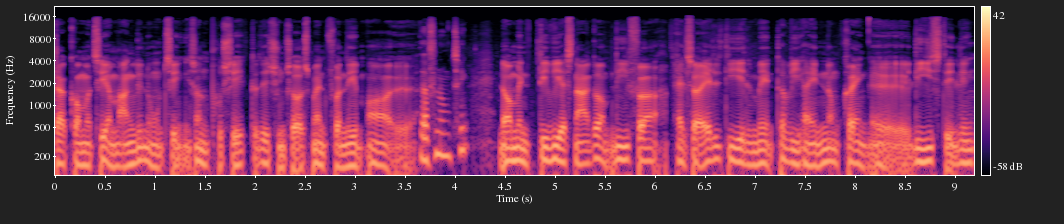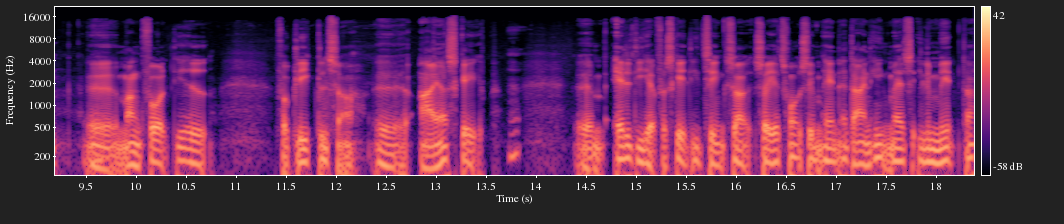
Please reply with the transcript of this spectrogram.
der kommer til at mangle nogle ting i sådan et projekt, og det synes jeg også, man fornemmer. Øh, Hvad for nogle ting? Nå, men det vi har snakket om lige før, altså alle de elementer, vi har inde omkring øh, ligestilling, øh, mangfoldighed, forpligtelser, øh, ejerskab, ja. øh, alle de her forskellige ting. Så, så jeg tror simpelthen, at der er en hel masse elementer,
